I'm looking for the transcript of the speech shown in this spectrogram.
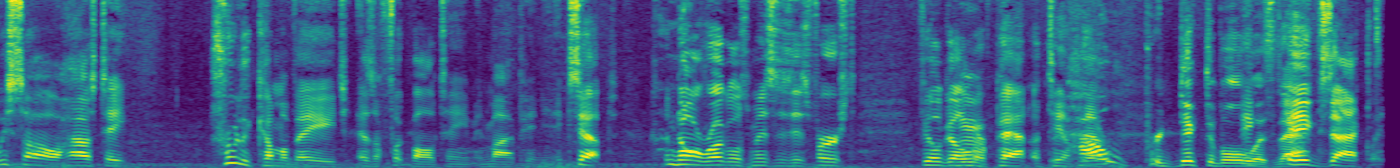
We saw Ohio State truly come of age as a football team, in my opinion, except Noah Ruggles misses his first field goal or hmm. pat attempt. How there. predictable was that? Exactly,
